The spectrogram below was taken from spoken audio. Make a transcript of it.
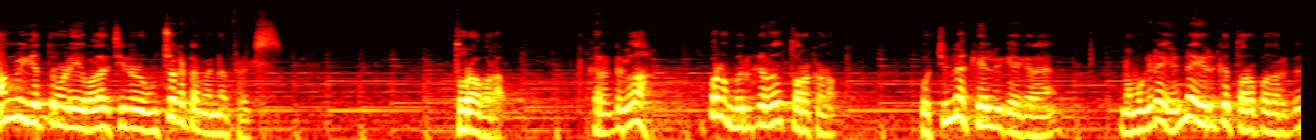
ஆன்மீகத்தினுடைய வளர்ச்சியினுடைய உச்சக்கட்டம் என்ன ஃப்ரெண்ட்ஸ் துறவரம் கரெக்டுங்களா அப்போ நம்ம இருக்கிறத துறக்கணும். ஒரு சின்ன கேள்வி கேட்குறேன் நம்மக்கிட்ட என்ன இருக்குது துறப்பதற்கு?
